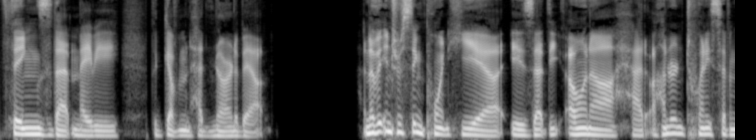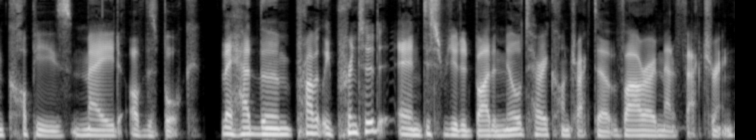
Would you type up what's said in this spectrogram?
things that maybe the government had known about Another interesting point here is that the ONR had 127 copies made of this book. They had them privately printed and distributed by the military contractor Varo Manufacturing.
